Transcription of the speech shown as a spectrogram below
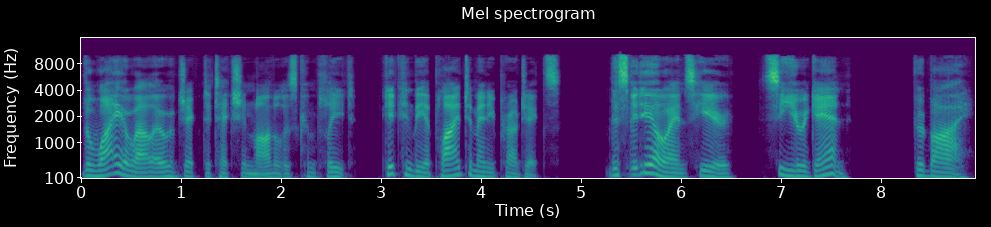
The YOL object detection model is complete. It can be applied to many projects. This video ends here. See you again. Goodbye.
